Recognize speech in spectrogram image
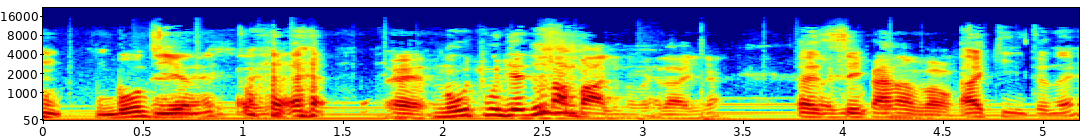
Um bom dia, é, né? Então, é, no último dia de trabalho, na verdade, né? É, sim, carnaval. A quinta, né?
